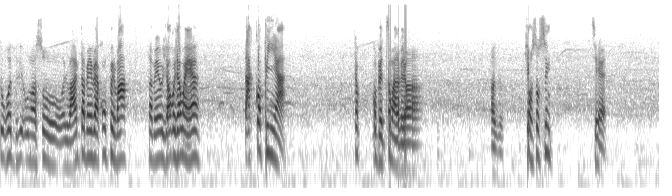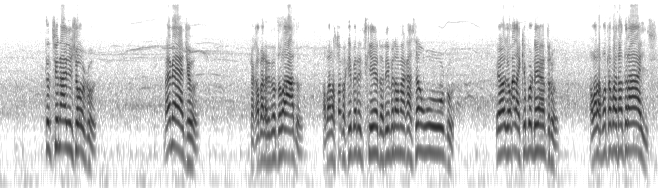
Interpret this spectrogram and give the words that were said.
o, o nosso Eduardo também vai confirmar também os jogos de amanhã da Copinha. Essa competição maravilhosa. São cinco. Tantos finais de jogo. Vai médio. Toca a bola ali do outro lado. A bola sobe aqui pela esquerda, limpa na marcação, o Hugo. Pela jogada aqui por dentro. A bola volta mais atrás.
